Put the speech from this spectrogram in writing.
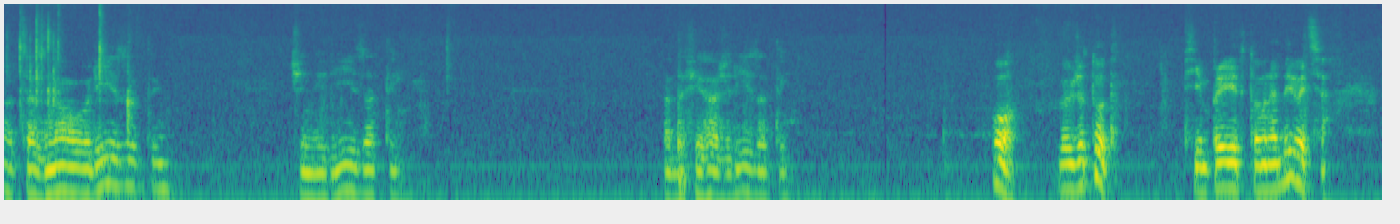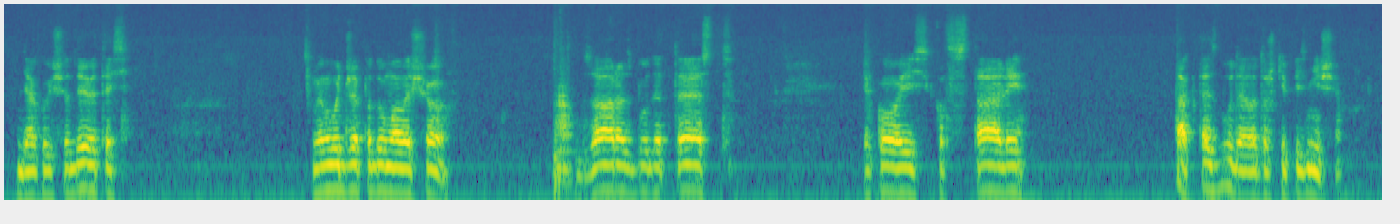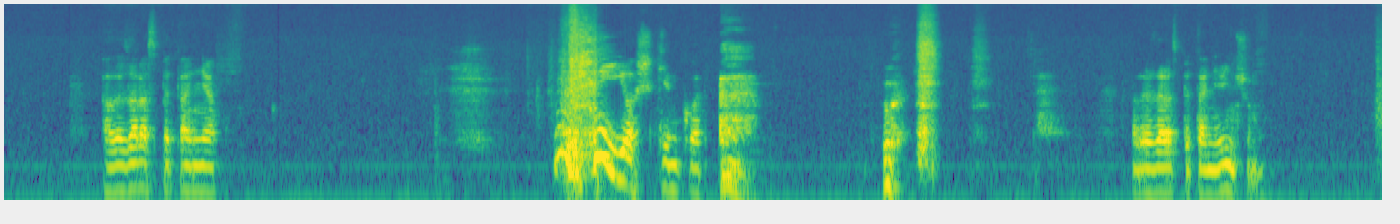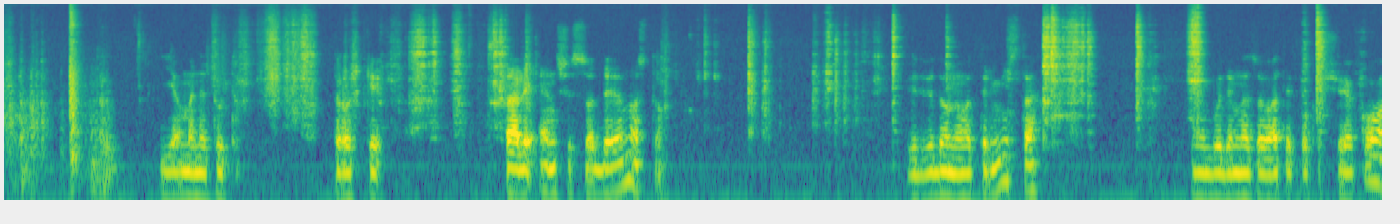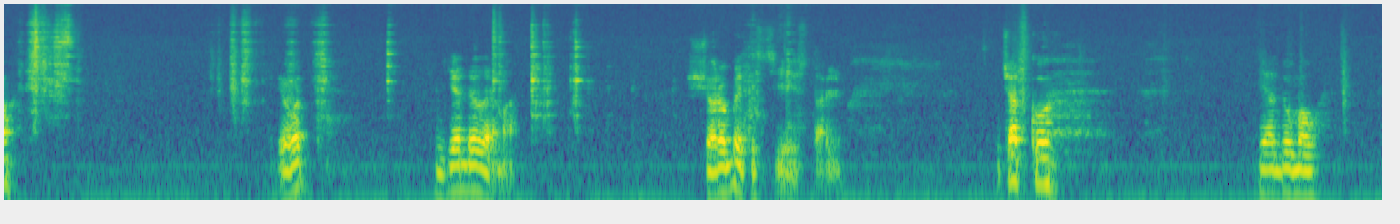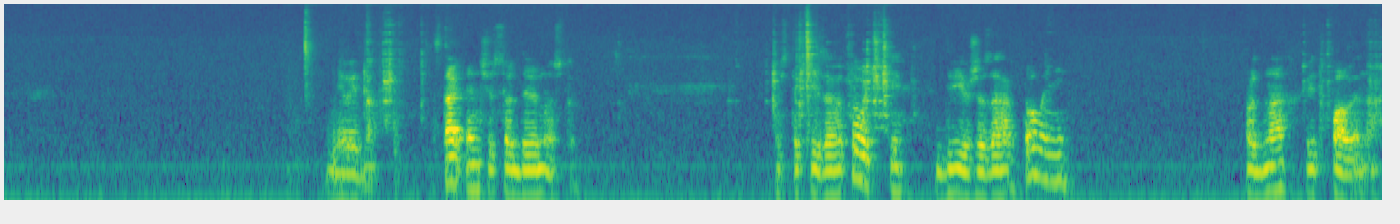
Оце знову різати. Чи не різати? А дофіга ж різати. О, ви вже тут. Всім привіт, хто мене дивиться. Дякую, що дивитесь. Ви, мабуть, вже подумали, що зараз буде тест якоїсь ковсталі. Так, тест буде, але трошки пізніше. Але зараз питання. Йошкін кот. Ух. Але зараз питання в іншому. Є в мене тут трошки сталі N690 від відомого терміста. Не будемо називати поки що якого. І от є дилема. Що робити з цією сталлю? Спочатку я думав. Не видно. Сталь N690. Ось такі заготовочки. Дві вже загартовані. Одна відпалена.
